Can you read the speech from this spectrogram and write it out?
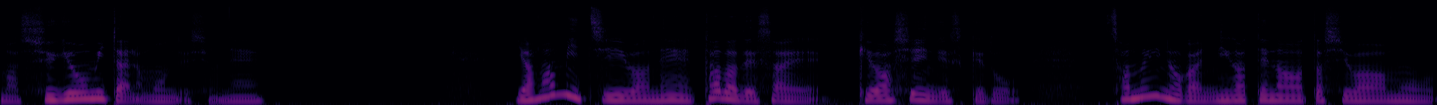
まあ、修行みたいなもんですよね。山道はねただでさえ険しいんですけど寒いのが苦手な私はもう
